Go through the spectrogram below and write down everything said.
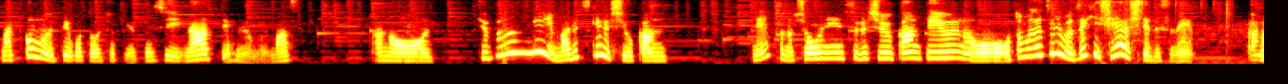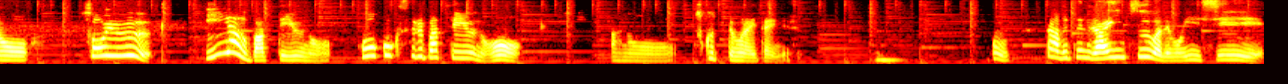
巻き込むっていうことをちょっとやってほしいなっていうふうに思います。あの、自分に丸つける習慣、ね、その承認する習慣っていうのをお友達にもぜひシェアしてですね、あの、そういう言い合う場っていうのを、報告する場っていうのを、あの、作ってもらいたいんです。うん。うん。だから別に LINE 通話でもいいし、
